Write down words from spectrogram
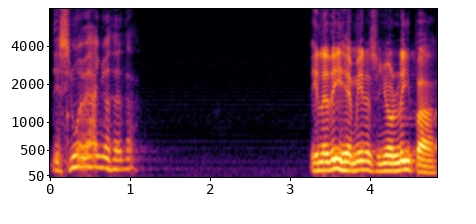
19 años de edad. Y le dije, mire, señor Lipa,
